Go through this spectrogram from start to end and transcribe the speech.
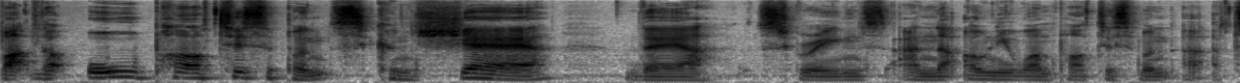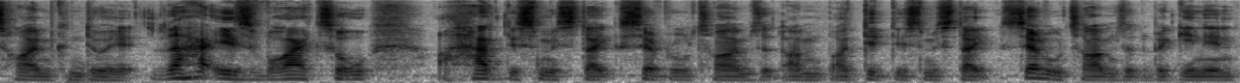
But that all participants can share their screens and that only one participant at a time can do it. That is vital. I had this mistake several times. That um, I did this mistake several times at the beginning.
